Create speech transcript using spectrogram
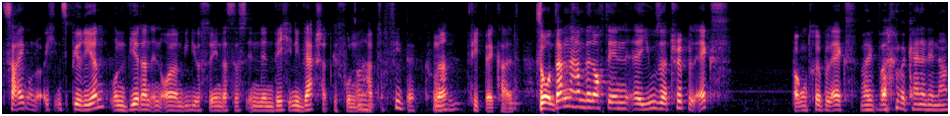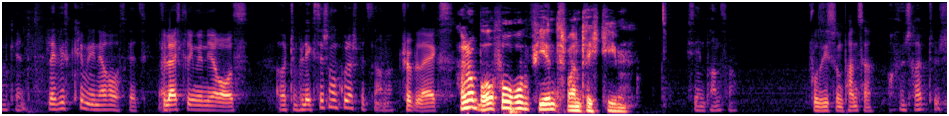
zeigen und euch inspirieren und wir dann in euren Videos sehen, dass das in den Weg in die Werkstatt gefunden hat. Feedback. Ne? Feedback halt. So, und dann haben wir noch den äh, User Triple X. Warum Triple X? Weil, weil, keiner den Namen kennt. Vielleicht kriegen wir den ja raus jetzt. Vielleicht kriegen wir ihn hier raus. Aber Triple X ist schon mal ein cooler Spitzname. Triple X. Hallo Bauforum 24 Team. Ich sehe einen Panzer. Wo siehst du einen Panzer? Auf dem Schreibtisch.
